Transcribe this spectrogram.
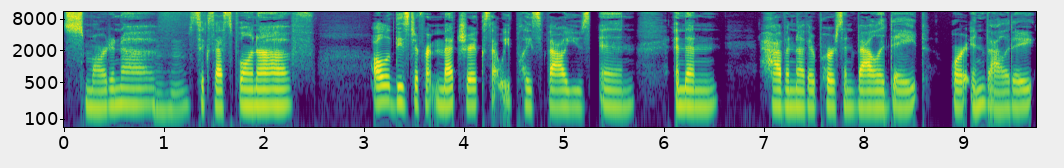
smart enough, Mhm. successful enough, all of these different metrics that we place values in, and then have another person validate or invalidate.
